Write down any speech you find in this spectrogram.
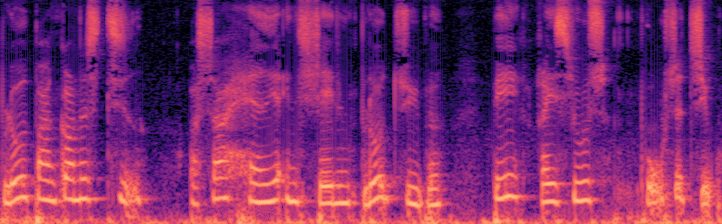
blodbankernes tid, og så havde jeg en sjælden blodtype, B rhesus positiv.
